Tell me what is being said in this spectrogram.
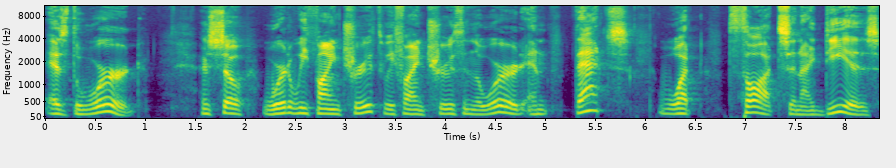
as the Word. And so, where do we find truth? We find truth in the Word. And that's what thoughts and ideas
